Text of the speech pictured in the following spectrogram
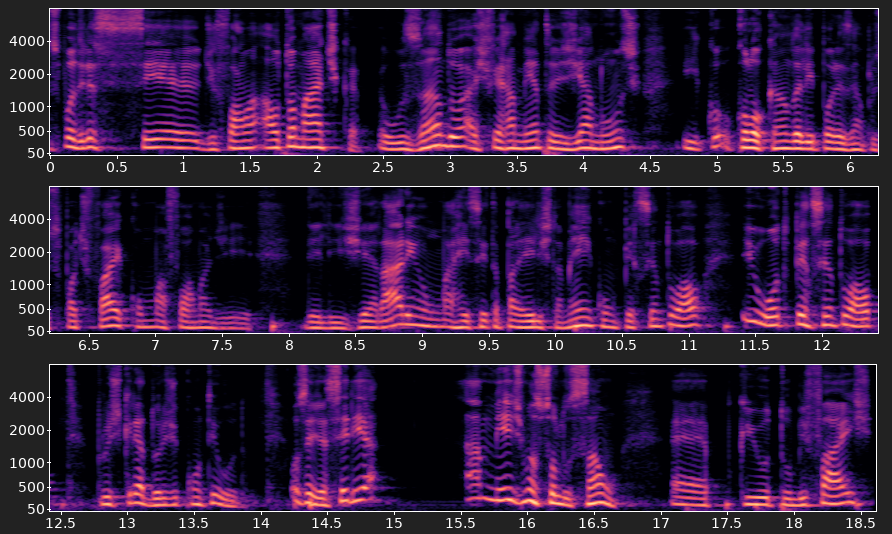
Isso poderia ser de forma automática, usando as ferramentas de anúncio e co- colocando ali, por exemplo, o Spotify como uma forma de deles gerarem uma receita para eles também, com um percentual, e o outro percentual para os criadores de conteúdo. Ou seja, seria a mesma solução é, que o YouTube faz,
